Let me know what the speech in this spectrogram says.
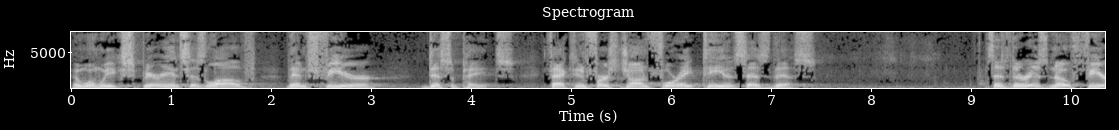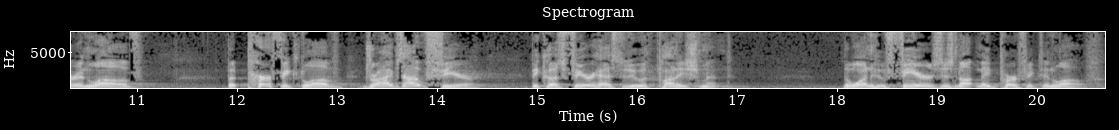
And when we experience his love, then fear dissipates. In fact, in 1 John 4:18 it says this. It says there is no fear in love, but perfect love drives out fear, because fear has to do with punishment. The one who fears is not made perfect in love.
